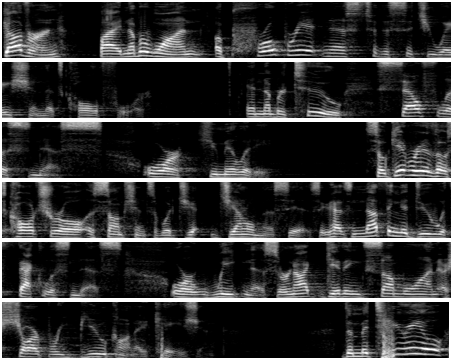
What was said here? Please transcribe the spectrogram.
governed by number one, appropriateness to the situation that's called for. And number two, selflessness or humility. So get rid of those cultural assumptions of what gentleness is. It has nothing to do with fecklessness or weakness or not giving someone a sharp rebuke on occasion. The material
